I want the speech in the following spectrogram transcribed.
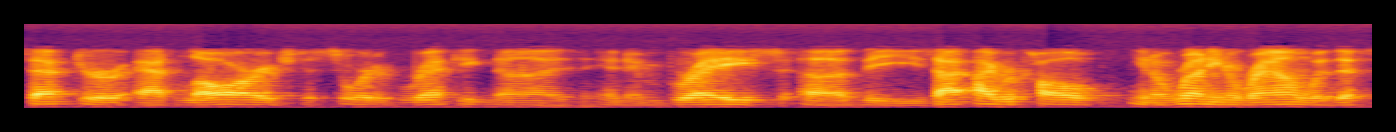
sector at large to sort of recognize and embrace uh, these. I, I recall, you know, running around with this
